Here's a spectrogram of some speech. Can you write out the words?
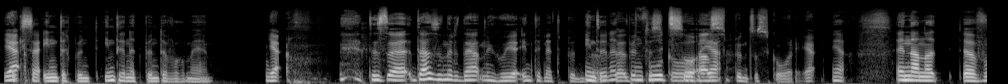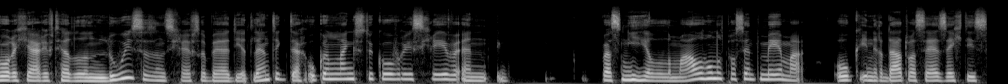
Ja. Extra internetpunten voor mij. Ja, dus uh, dat is inderdaad een goede internetpunt. Internetpunten dat voelt scoren, zo als ja. punten scoren, ja. ja. En dan uh, vorig jaar heeft Helen Lewis, dat is een schrijfster bij The Atlantic, daar ook een lang stuk over geschreven. En ik was niet helemaal 100% mee, maar ook inderdaad wat zij zegt is,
